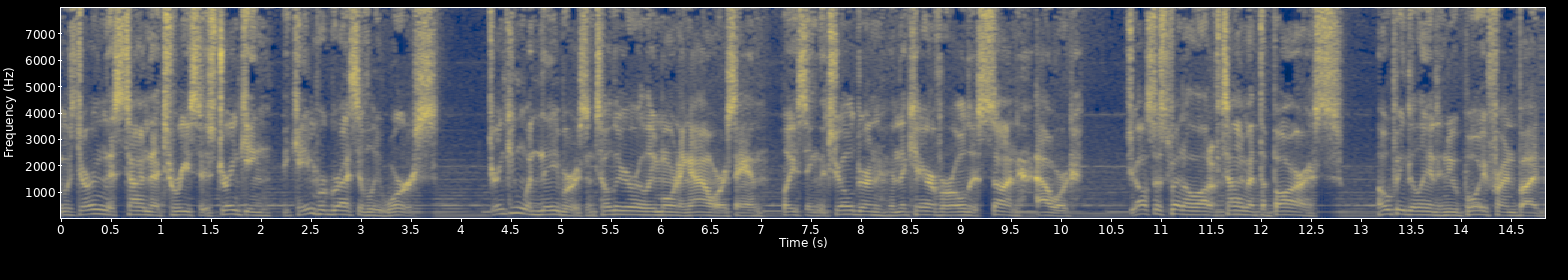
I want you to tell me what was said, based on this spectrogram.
It was during this time that Theresa's drinking became progressively worse, drinking with neighbors until the early morning hours and placing the children in the care of her oldest son, Howard. She also spent a lot of time at the bars, hoping to land a new boyfriend, but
